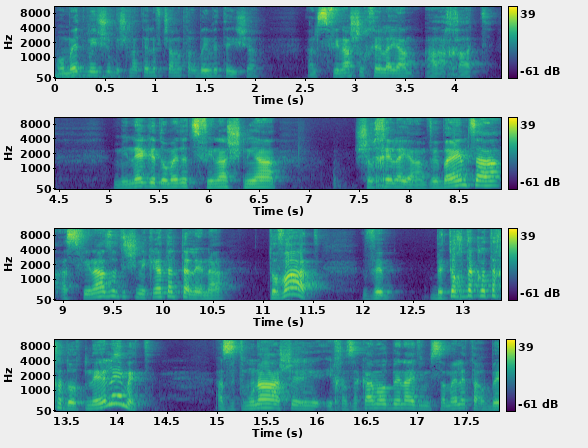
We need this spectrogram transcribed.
עומד מישהו בשנת 1949 על ספינה של חיל הים האחת, מנגד עומדת ספינה שנייה של חיל הים, ובאמצע הספינה הזאת שנקראת אלטלנה, טובעת, ובתוך דקות אחדות נעלמת. אז זו תמונה שהיא חזקה מאוד בעיניי והיא מסמלת הרבה.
